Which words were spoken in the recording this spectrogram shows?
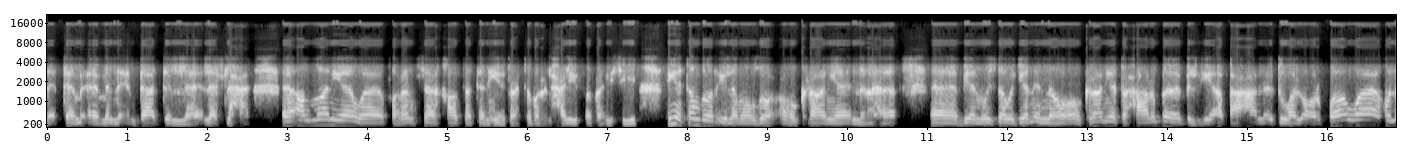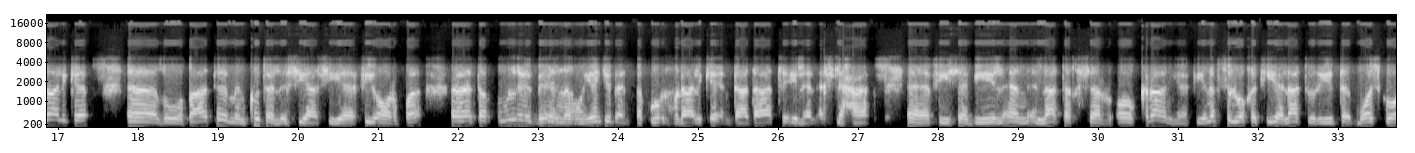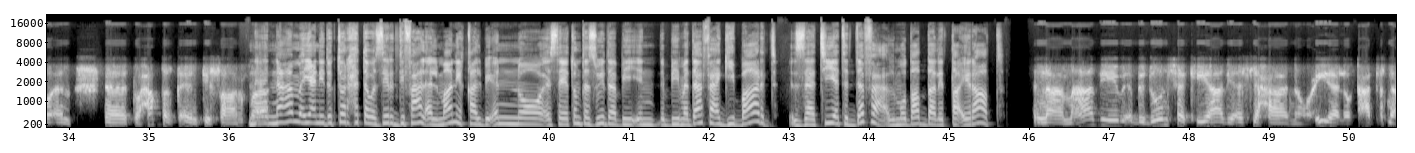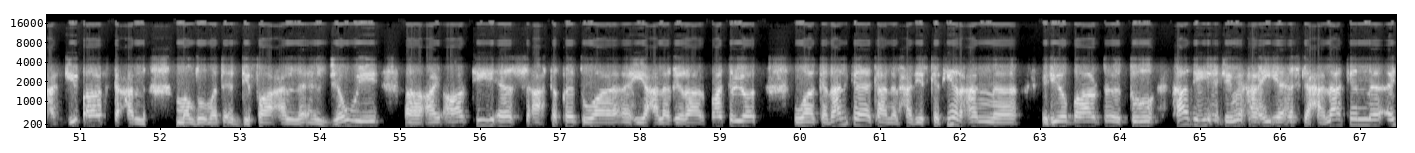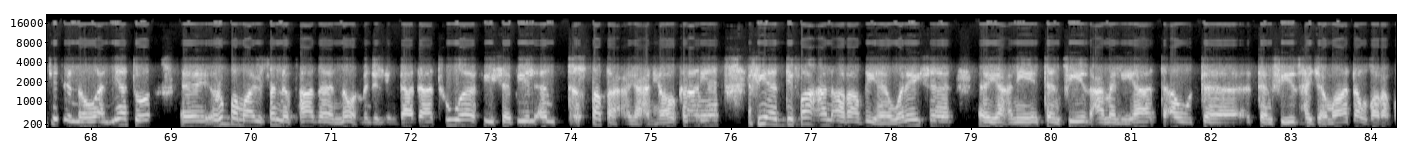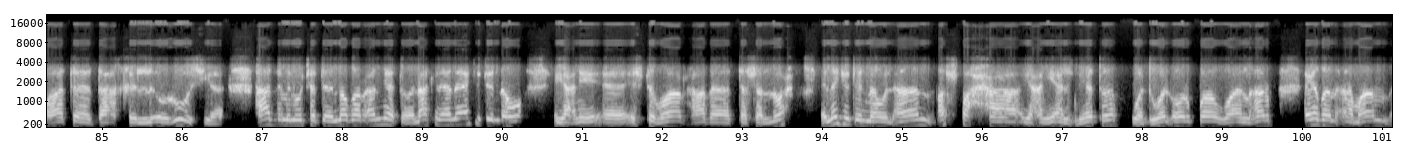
من إمداد الأسلحة؟ ألمانيا وفرنسا خاصة هي تعتبر الحليف الرئيسي. هي تنظر إلى موضوع أوكرانيا إنها بين مزدوجين إنه أوكرانيا تحارب بالنيابة عن دول أوروبا وهنالك ضغوطات من كتل سياسيه في أوروبا تقول بأنه يجب أن تكون هنالك إمدادات إلى الأسلحة آه، في سبيل أن لا تخسر أوكرانيا، في نفس الوقت هي لا تريد موسكو أن آه، تحقق انتصار. ف... نعم يعني دكتور حتى وزير الدفاع الألماني قال بأنه سيتم تزويدها بمدافع جيبارد ذاتية الدفع المضادة للطائرات. نعم هذه بدون شك هي هذه أسلحة نوعية. لو تحدثنا عن جيبر عن منظومة الدفاع الجوي اي ار تي اس أعتقد وهي على غرار باتريوت وكذلك كان الحديث كثير عن ليوبارد 2 هذه جميعها هي أسلحة. لكن أجد إنه الناتو آه، ربما يصنف هذا النوع من الإمدادات هو في سبيل أن تستطع يعني أوكرانيا في الدفاع عن أراضيها وليس آه، يعني تنفيذ عمليات أو تنفيذ هجمات أو ضربات داخل روسيا. هذا من وجهة نظر الناتو. لكن أنا أجد إنه يعني آه، استمرار هذا التسلح نجد إنه الآن أصبح يعني الناتو ودول أوروبا والغرب أيضا أمام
